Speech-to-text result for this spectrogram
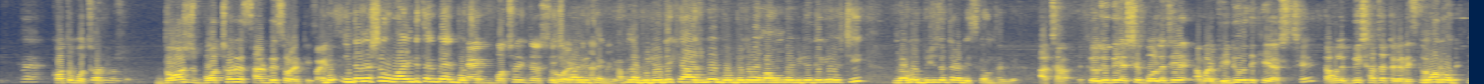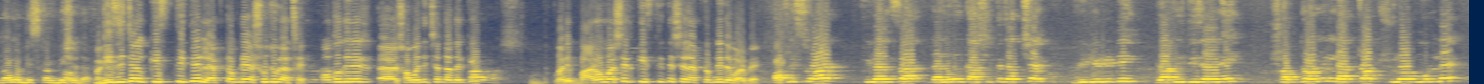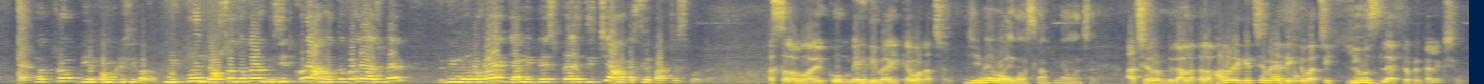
কত বছর দশ বছর। দশ বছরের সার্ভিস ওয়ারেন্টি ইন্টারন্যাশনাল ওয়ারেন্টি থাকবে এক বছর। এক বছর ইন্টারন্যাশনাল ওয়ারেন্টি থাকবে। আপনার ভিডিও দেখে আসবে বলবে যে মামুন ভাই ভিডিও দেখে এসেছি নগদ বিশ হাজার টাকা ডিসকাউন্ট থাকবে। আচ্ছা কেউ যদি এসে বলে যে আমার ভিডিও দেখে আসছে তাহলে বিশ হাজার টাকা ডিসকাউন্ট নগদ নগদ ডিসকাউন্ট বিশ হাজার। ডিজিটাল কিস্তিতে ল্যাপটপ নেওয়ার সুযোগ আছে? কতদিনের সময় দিচ্ছেন তাদেরকে? বারো মাস। মানে বারো মাসের কিস্তিতে সে ল্যাপটপ নিতে পারবে। অফিস ওয়ার্ক ফ্রিল্যান্সার যারা নতুন কাজ শিখতে যাচ্ছেন ভিডিও এডিটিং গ্রাফিক্স ডিজাইনিং সব ধরনের ল্যাপটপ সুলভ মূল্যে একমাত্র বিএম কম্পিটিসি পাবেন। মিরপুরের দশটা দোকান ভিজিট করে আমার দোকানে আসবেন। যদি মনে হয় যে আমি বেস্ট প্রাইস দিচ্ছি আমার কাছ থেকে পারচেস করবেন। আসসালামু আলাইকুম। মেহেদি ভাই কেমন আছেন? জি ভাই ওয়ালাইকুম আসসালাম। আপনি কেমন আছেন? আচ্ছা আলহামদুলিল্লাহ। আল্লাহ তালা ভালো রেখেছে ভাই। দেখতে পাচ্ছি হিউজ ল্যাপটপের কালেকশন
